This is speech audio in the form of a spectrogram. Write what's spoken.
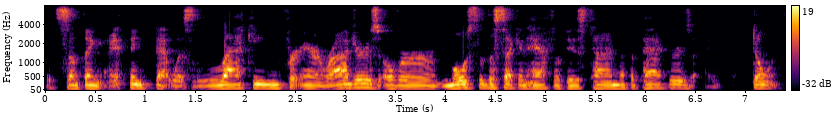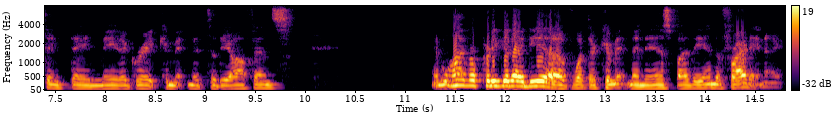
It's something I think that was lacking for Aaron Rodgers over most of the second half of his time with the Packers. I don't think they made a great commitment to the offense. And we'll have a pretty good idea of what their commitment is by the end of Friday night.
